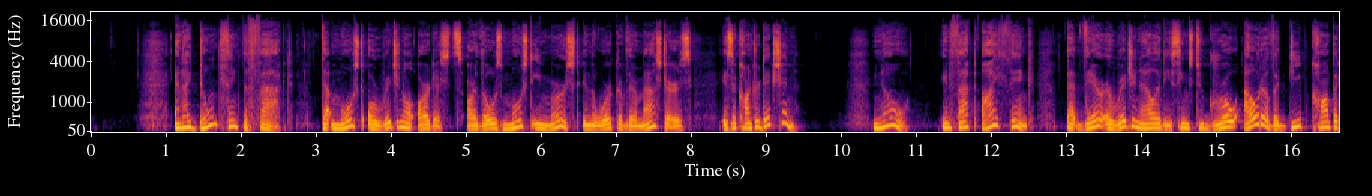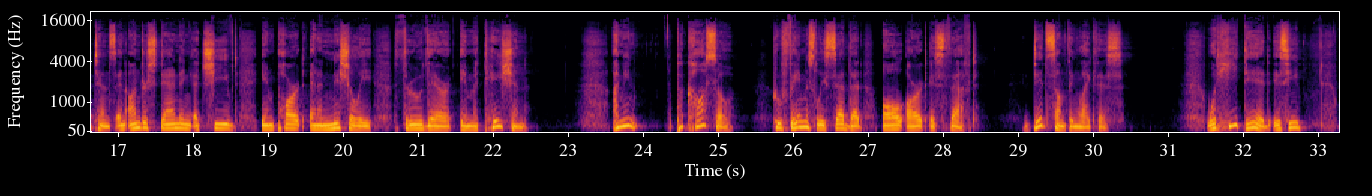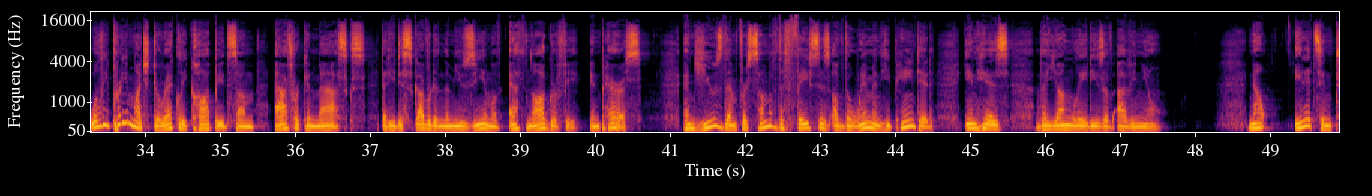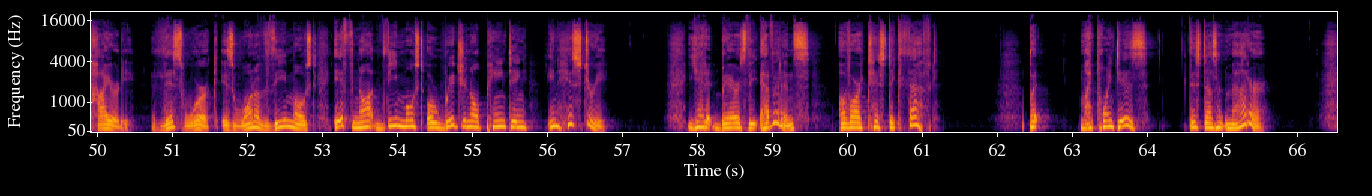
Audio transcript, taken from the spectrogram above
And I don't think the fact that most original artists are those most immersed in the work of their masters is a contradiction. No, in fact, I think that their originality seems to grow out of a deep competence and understanding achieved in part and initially through their imitation. I mean, Picasso, who famously said that all art is theft, did something like this. What he did is he, well, he pretty much directly copied some African masks that he discovered in the Museum of Ethnography in Paris and used them for some of the faces of the women he painted in his The Young Ladies of Avignon. Now, in its entirety, this work is one of the most, if not the most original painting in history. Yet it bears the evidence of artistic theft. But my point is, this doesn't matter.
